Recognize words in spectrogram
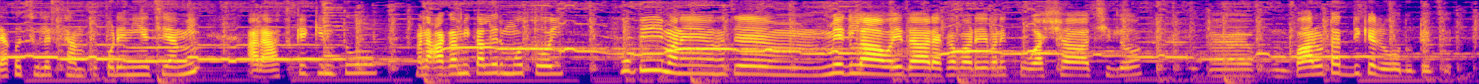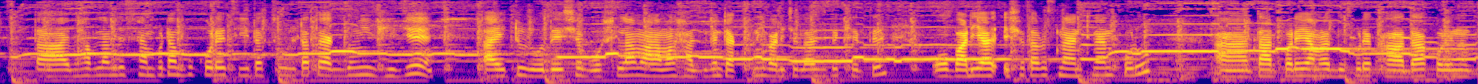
দেখো চুলে শ্যাম্পু করে নিয়েছি আমি। আর আজকে কিন্তু মানে আগামীকালের মতোই খুবই মানে হচ্ছে মেঘলা ওয়েদার একেবারে মানে কুয়াশা ছিল। বারোটার দিকে রোদ উঠেছে। তাই ভাবলাম যে শ্যাম্পু ট্যাম্পু করেছি, তা চুলটা তো একদমই ভিজে, তাই একটু রোদে এসে বসলাম। আর আমার হাজব্যান্ড এখনই বাড়ি চলে আসবে খেতে। ও বাড়ি এসে তারপর স্নান টান করুক। তারপরে আমরা দুপুরে খাওয়া দাওয়া করে নেব।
